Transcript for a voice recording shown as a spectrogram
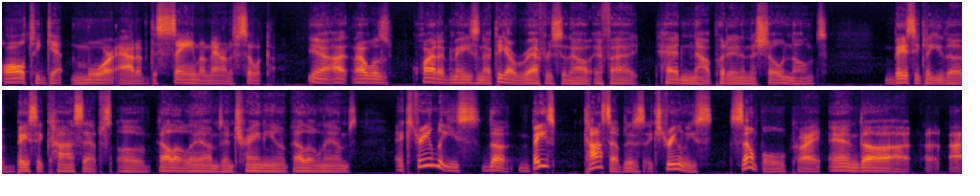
all to get more out of the same amount of silicon. Yeah, I, I was quite amazing. I think I referenced it out if I hadn't now put it in the show notes basically the basic concepts of LLMs and training of LLMs. Extremely the base concept is extremely s- simple. Right. And uh, I,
